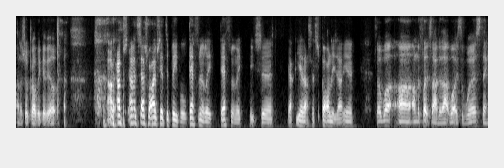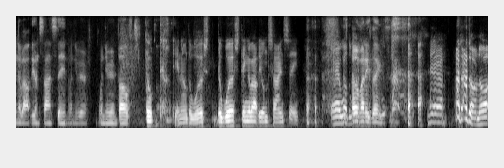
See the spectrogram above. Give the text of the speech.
and I should probably give it up. I, that's what I've said to people. Definitely, definitely. It's uh, yeah, that's a spot on. Is that yeah? So what uh, on the flip side of that, what is the worst thing about the unsigned scene when you were when you were involved? The, you know the worst the worst thing about the unsigned scene. Uh, well, so many things. yeah, I, I, don't know.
